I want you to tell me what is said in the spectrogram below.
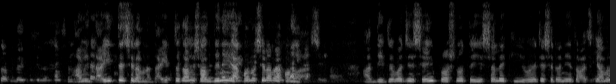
তো আপনি দায়িত্ব ছিলেন আমি দায়িত্বে ছিলাম না দায়িত্ব তো আমি সব দিনেই এখনও ছিলাম এখনও আছি। আর দ্বিতীয়বার যে সেই প্রশ্ন তেইশ সালে কি হয়েছে সেটা নিয়ে তো আজকে আমরা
